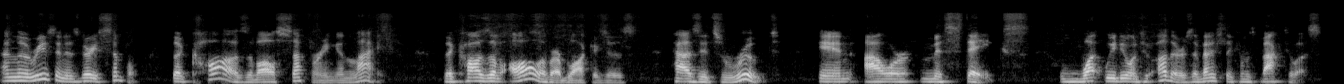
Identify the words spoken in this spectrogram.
And the reason is very simple. The cause of all suffering in life, the cause of all of our blockages, has its root in our mistakes. What we do unto others eventually comes back to us.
